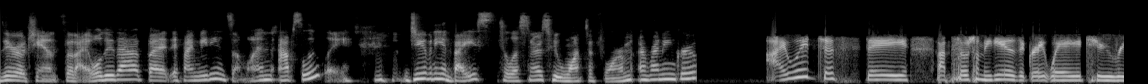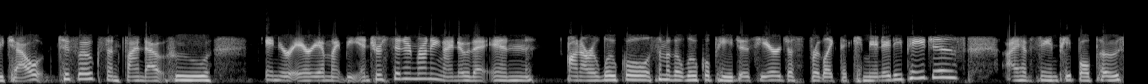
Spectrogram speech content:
zero chance that I will do that, but if I'm meeting someone, absolutely. Mm-hmm. Do you have any advice to listeners who want to form a running group? I would just say um, social media is a great way to reach out to folks and find out who in your area might be interested in running. I know that in on our local some of the local pages here just for like the community pages i have seen people post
